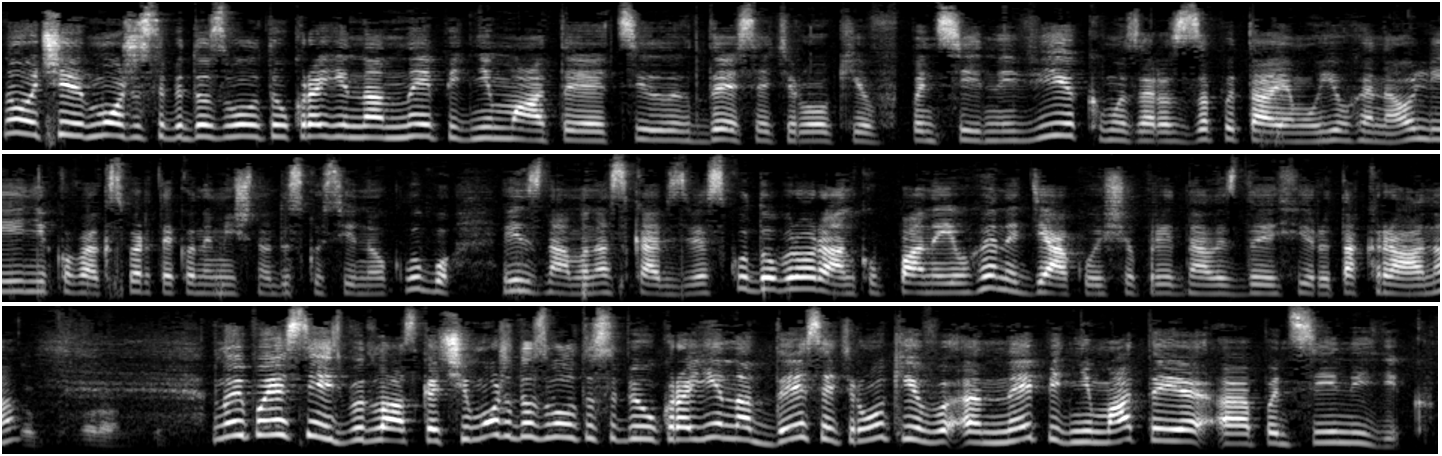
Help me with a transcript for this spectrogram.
Ну чи може собі дозволити Україна не піднімати цілих 10 років пенсійний вік? Ми зараз запитаємо Євгена Олійнікова, експерта економічного дискусійного клубу. Він з нами на скайп зв'язку. Доброго ранку, пане Євгене. Дякую, що приєднались до ефіру так рано. Ну і поясніть, будь ласка, чи може дозволити собі Україна 10 років е, не піднімати е, пенсійний вік?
